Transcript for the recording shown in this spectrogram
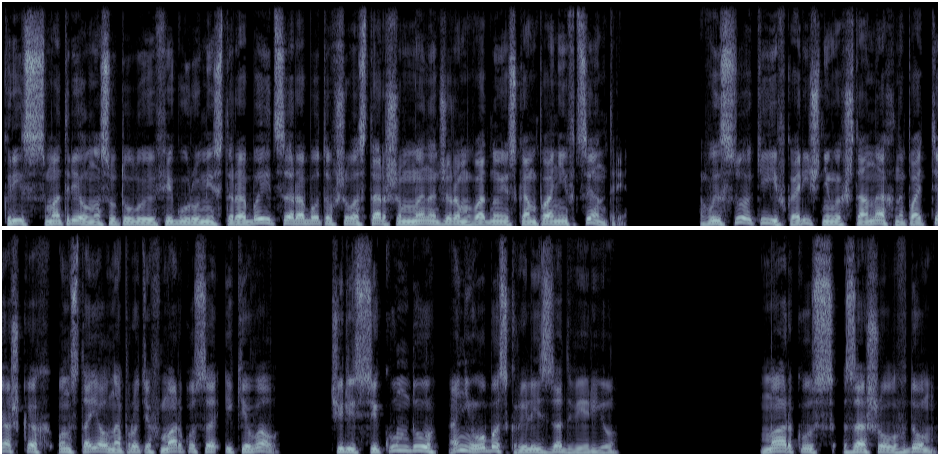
Крис смотрел на сутулую фигуру мистера Бейтса, работавшего старшим менеджером в одной из компаний в центре. Высокий, в коричневых штанах на подтяжках, он стоял напротив Маркуса и кивал. Через секунду они оба скрылись за дверью. Маркус зашел в дом.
